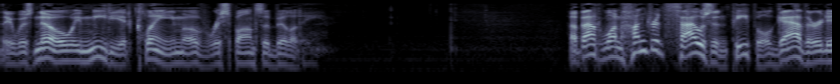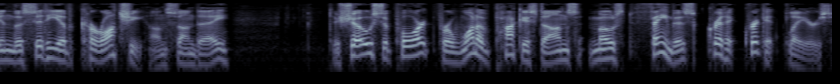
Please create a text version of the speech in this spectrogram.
There was no immediate claim of responsibility. About 100,000 people gathered in the city of Karachi on Sunday to show support for one of Pakistan's most famous cricket players.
